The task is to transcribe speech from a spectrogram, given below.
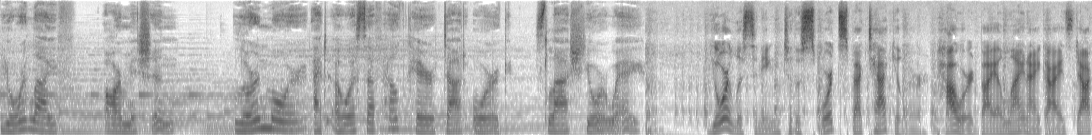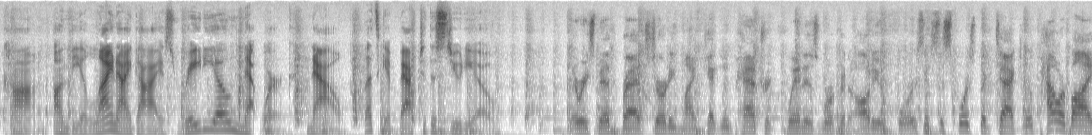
Your life, our mission. Learn more at osfhealthcare.org slash your way. You're listening to the Sports Spectacular, powered by IlliniGuys.com on the Illini Guys Radio Network. Now, let's get back to the studio. Larry Smith, Brad Sturdy, Mike Kegley, Patrick Quinn is working audio for us. It's the Sports Spectacular, powered by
